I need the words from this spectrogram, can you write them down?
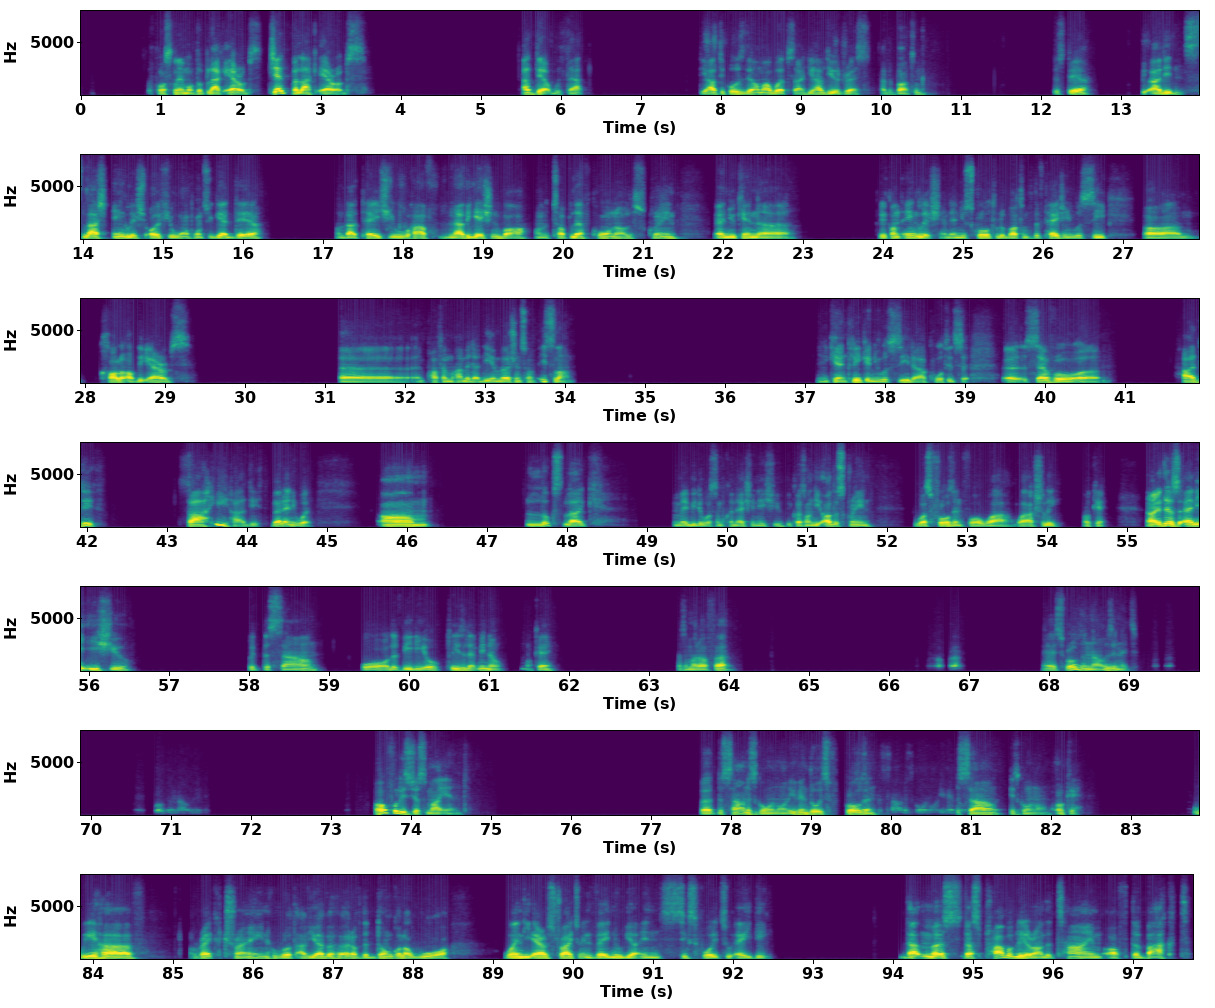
the false claim of the black Arabs, jet black Arabs. I dealt with that. The article is there on my website. You have the address at the bottom. Just there. You add in slash English, or if you want, once you get there, on that page, you have navigation bar on the top left corner of the screen, and you can uh, click on English, and then you scroll to the bottom of the page, and you will see um, color of the Arabs uh, and Prophet Muhammad at the emergence of Islam. And you can click and you will see that I quoted uh, several uh, hadith, Sahih hadith. But anyway, um, looks like maybe there was some connection issue because on the other screen it was frozen for a while. Well, actually, okay. Now, if there's any issue with the sound, or the video, please let me know, okay? As a matter of fact, yeah, it's frozen now, isn't it? Hopefully it's just my end. But the sound is going on, even though it's frozen. The sound is going on. Okay. We have Rek Train who wrote, Have you ever heard of the Dongola War when the Arabs tried to invade Nubia in 642 AD. That must that's probably around the time of the Bakht.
